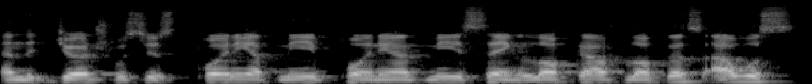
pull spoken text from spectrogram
and the judge was just pointing at me, pointing at me, saying lockout, lockouts. I was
